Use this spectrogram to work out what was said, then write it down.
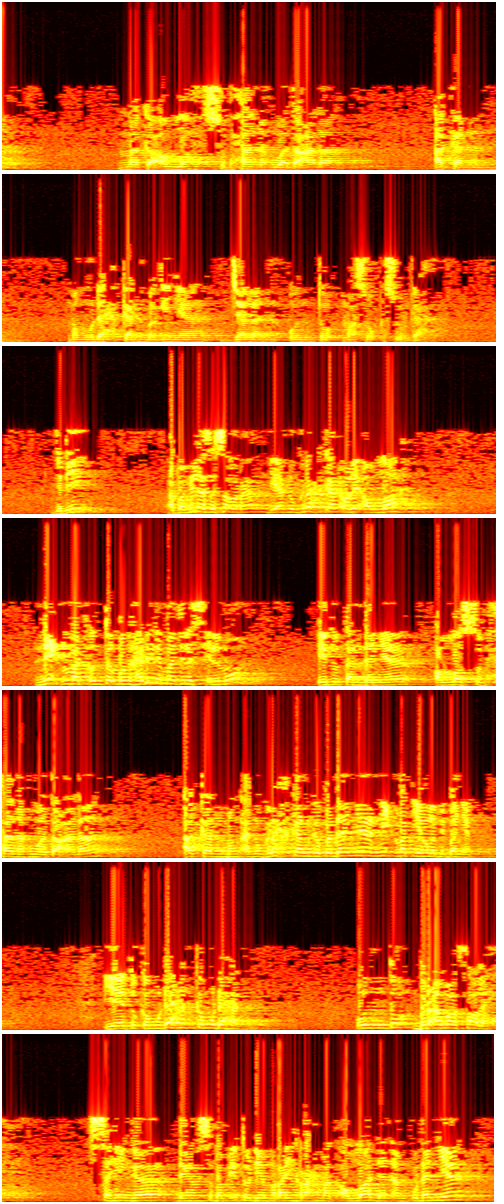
maka Allah Subhanahu wa taala akan memudahkan baginya jalan untuk masuk ke surga. Jadi, apabila seseorang dianugerahkan oleh Allah nikmat untuk menghadiri majelis ilmu, itu tandanya Allah Subhanahu wa taala akan menganugerahkan kepadanya nikmat yang lebih banyak yaitu kemudahan-kemudahan untuk beramal soleh sehingga dengan sebab itu dia meraih rahmat Allah dan ampunannya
